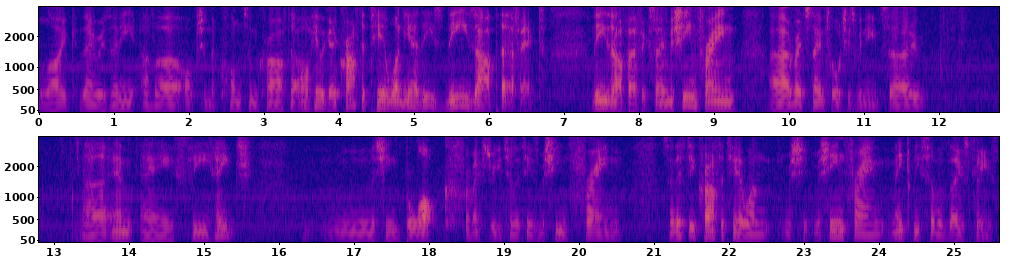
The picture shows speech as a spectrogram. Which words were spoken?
like there is any other option. The quantum crafter. Oh, here we go. Crafter tier one. Yeah, these these are perfect. These are perfect. So machine frame, uh, redstone torches we need. So uh, M A C H machine block from extra utilities, machine frame. So let's do craft a tier 1, machine, machine frame. Make me some of those, please.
